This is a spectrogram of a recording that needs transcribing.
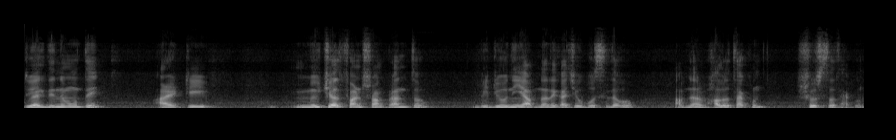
দু একদিনের মধ্যেই আরেকটি মিউচুয়াল ফান্ড সংক্রান্ত ভিডিও নিয়ে আপনাদের কাছে উপস্থিত হব। আপনারা ভালো থাকুন, সুস্থ থাকুন।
